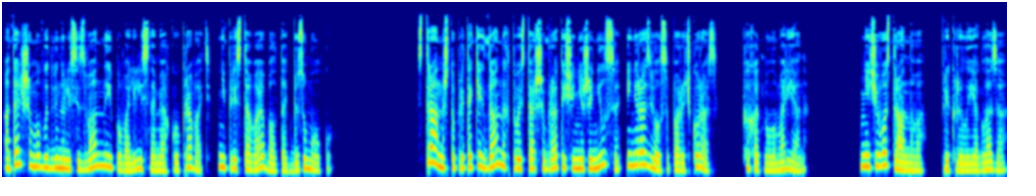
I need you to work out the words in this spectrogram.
А дальше мы выдвинулись из ванны и повалились на мягкую кровать, не переставая болтать без умолку. Странно, что при таких данных твой старший брат еще не женился и не развелся парочку раз, хохотнула Марьяна. Ничего странного, прикрыла я глаза.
